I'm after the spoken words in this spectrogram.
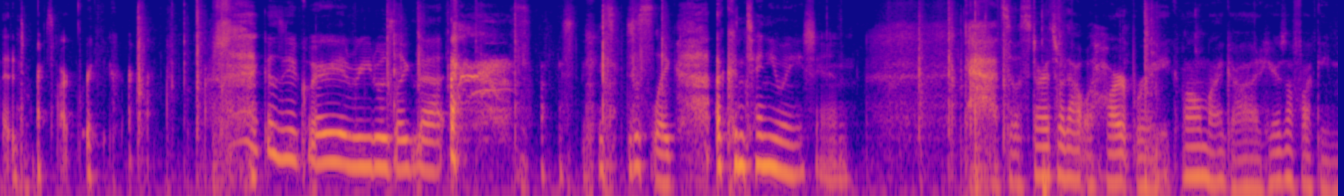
Dar's heartbreaker. Because the Aquarian read was like that. it's just like a continuation. So it starts without with heartbreak. Oh my God, here's a fucking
